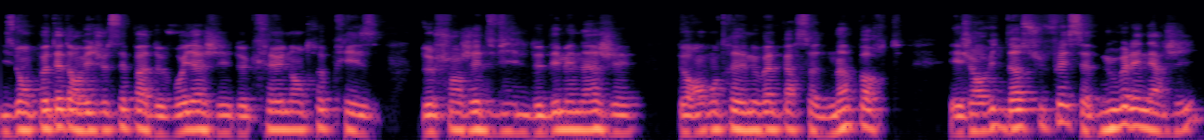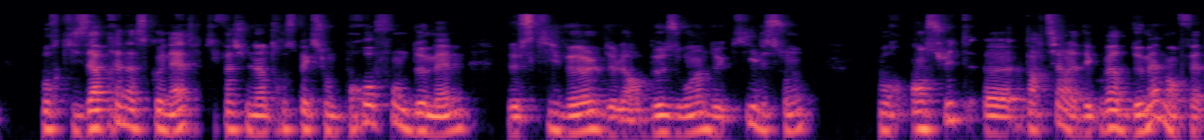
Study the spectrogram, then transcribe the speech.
Ils ont peut-être envie, je ne sais pas, de voyager, de créer une entreprise, de changer de ville, de déménager, de rencontrer des nouvelles personnes, n'importe. Et j'ai envie d'insuffler cette nouvelle énergie pour qu'ils apprennent à se connaître, qu'ils fassent une introspection profonde d'eux-mêmes, de ce qu'ils veulent, de leurs besoins, de qui ils sont, pour ensuite euh, partir à la découverte d'eux-mêmes, en fait.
